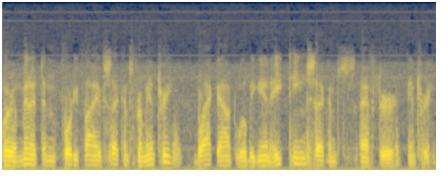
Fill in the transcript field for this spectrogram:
We're a minute and 45 seconds from entry. Blackout will begin 18 seconds after entry.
